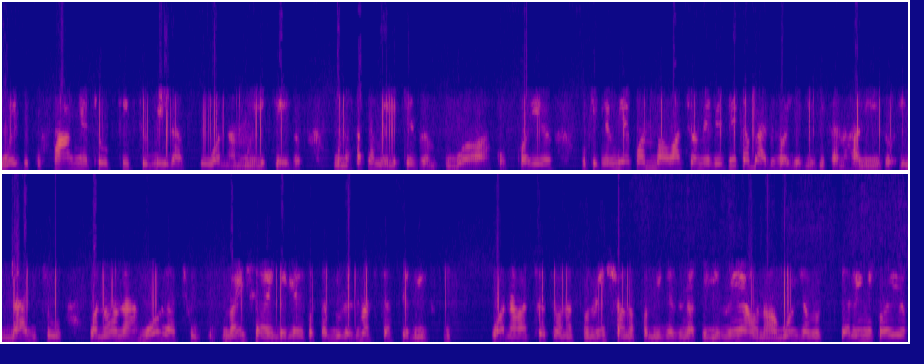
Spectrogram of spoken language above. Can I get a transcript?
huwezi kufanya tu kitu bila kuwa na mwelekezo, unapata maelekezo ya mkubwa wako. Kwa hiyo ukiniambia kwamba watu wameridhika, bado hawajaridhika na hali hizo, ilhali tu wanaona bora tu maisha yaendelee, kwa sababu lazima tutafute riziki. Wana watoto wanasomesha, wana familia zinategemea, wana wagonjwa hospitalini. Kwa hiyo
